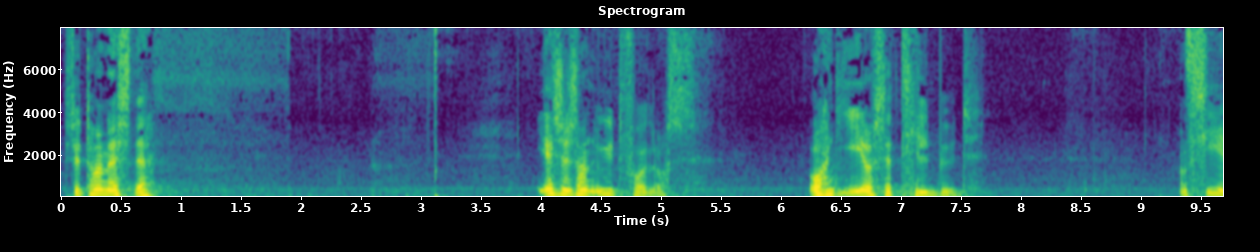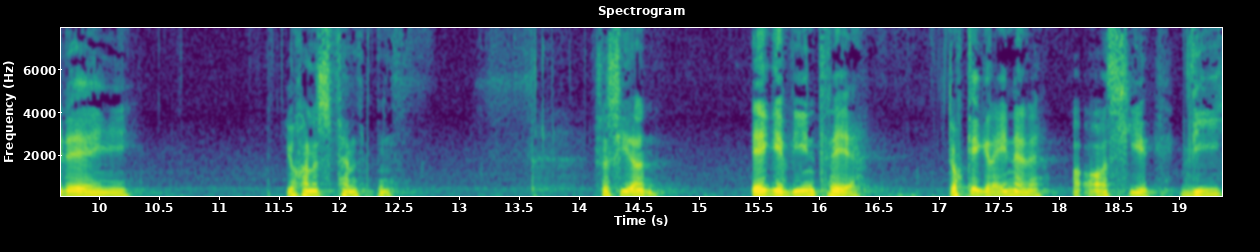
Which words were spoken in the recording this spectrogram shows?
Hvis du tar neste Jesus han utfordrer oss, og han gir oss et tilbud. Han sier det i Johannes 15, så sier han, 'Jeg er vintreet, dere er greinene.' Og han sier, 'Vi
